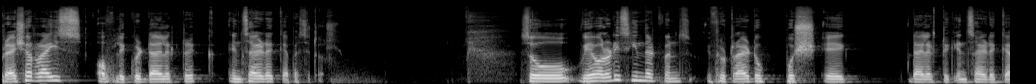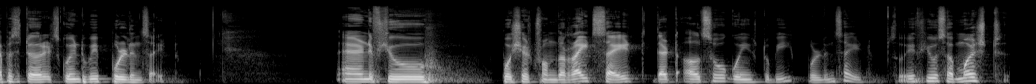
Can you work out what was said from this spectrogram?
pressure rise of liquid dielectric inside a capacitor. So we have already seen that when if you try to push a dielectric inside a capacitor, it's going to be pulled inside. And if you push it from the right side, that also going to be pulled inside. So if you submerged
